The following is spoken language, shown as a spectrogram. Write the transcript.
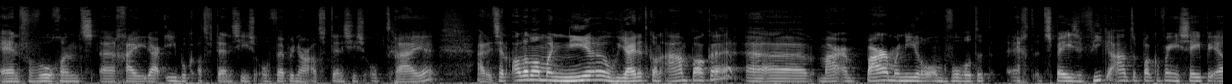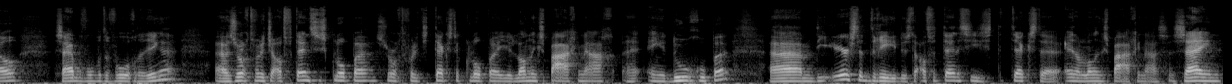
En vervolgens uh, ga je daar e-book advertenties of webinar advertenties op draaien. Nou, dit zijn allemaal manieren hoe jij dit kan aanpakken. Uh, maar een paar manieren om bijvoorbeeld het echt het specifieke aan te pakken van je CPL zijn bijvoorbeeld de volgende dingen. Uh, zorg ervoor dat je advertenties kloppen. Zorg ervoor dat je teksten kloppen, je landingspagina en je doelgroepen. Um, die eerste drie, dus de advertenties, de teksten en de landingspagina's, zijn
